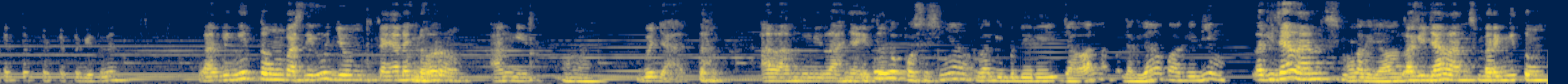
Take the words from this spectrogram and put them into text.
tek tek tek tek tek gitu kan lagi ngitung pas di ujung kayak ada yang dorong angin Mm. gue jatuh alhamdulillahnya Itu itu lu posisinya lagi berdiri jalan, lagi jalan apa lagi diem? lagi jalan Oh lagi jalan. lagi jalan sembari ngitung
